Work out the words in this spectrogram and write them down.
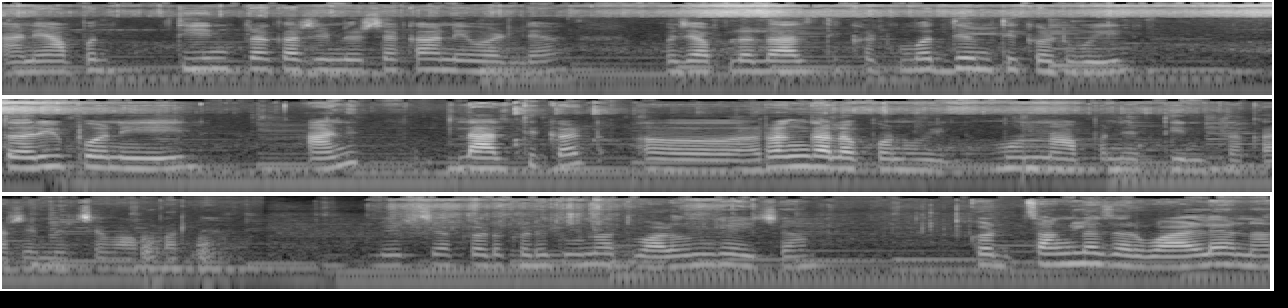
आणि आपण तीन प्रकारच्या मिरच्या का निवडल्या? म्हणजे आपलं लाल तिखट मध्यम तिखट होईल तरी पण येईल आणि लाल तिखट रंगाला पण होईल. म्हणून आपण या तीन प्रकारच्या मिरच्या वापरल्या. मिरच्या कडकडीत उन्हात वाळून घ्यायच्या. कड चांगल्या जर वाळल्या ना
